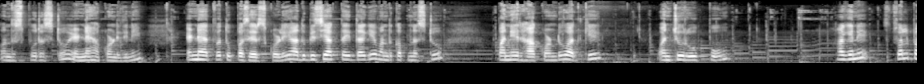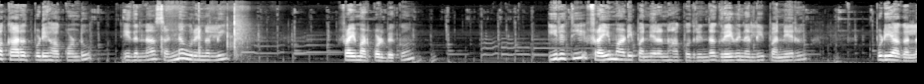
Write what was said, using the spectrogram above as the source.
ಒಂದು ಸ್ಪೂನಷ್ಟು ಎಣ್ಣೆ ಹಾಕ್ಕೊಂಡಿದ್ದೀನಿ. ಎಣ್ಣೆ ಅಥವಾ ತುಪ್ಪ ಸೇರಿಸ್ಕೊಳ್ಳಿ. ಅದು ಬಿಸಿ ಆಗ್ತಾ ಇದ್ದಾಗೆ ಒಂದು ಕಪ್ನಷ್ಟು ಪನ್ನೀರ್ ಹಾಕ್ಕೊಂಡು ಅದಕ್ಕೆ ಒಂಚೂರು ಉಪ್ಪು ಹಾಗೆಯೇ ಸ್ವಲ್ಪ ಖಾರದ ಪುಡಿ ಹಾಕ್ಕೊಂಡು ಇದನ್ನು ಸಣ್ಣ ಉರಿನಲ್ಲಿ ಫ್ರೈ ಮಾಡ್ಕೊಳ್ಬೇಕು. ಈ ರೀತಿ ಫ್ರೈ ಮಾಡಿ ಪನ್ನೀರನ್ನು ಹಾಕೋದ್ರಿಂದ ಗ್ರೇವಿನಲ್ಲಿ ಪನ್ನೀರ್ ಪುಡಿಯಾಗಲ್ಲ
